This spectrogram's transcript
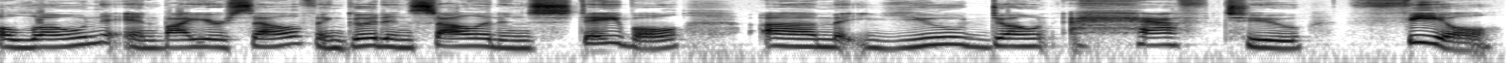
alone and by yourself and good and solid and stable, um, you don't have to feel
